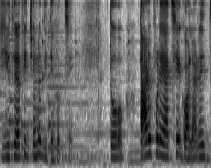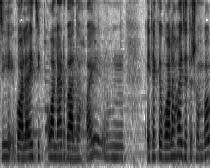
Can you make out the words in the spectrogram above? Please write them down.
ফিজিওথেরাপির জন্য দিতে হচ্ছে। তো তার উপরে আছে গলারের যে, গলায় যে কলার বাঁধা হয় এটাকে বলা হয় যত সম্ভব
